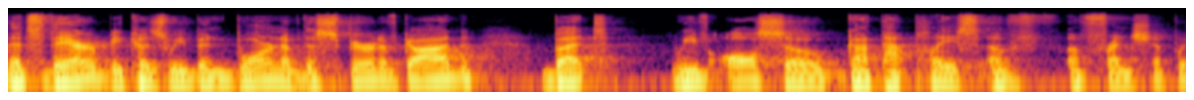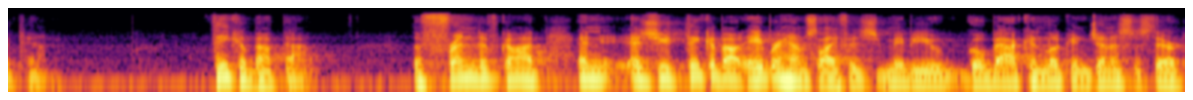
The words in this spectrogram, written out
that's there because we've been born of the Spirit of God, but we've also got that place of, of friendship with Him. Think about that. the friend of God. And as you think about Abraham's life, as maybe you go back and look in Genesis there,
